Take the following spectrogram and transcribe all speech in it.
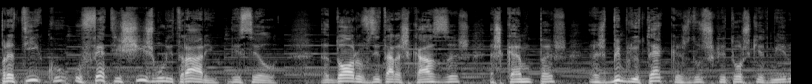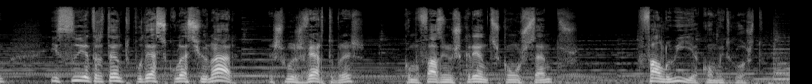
Pratico o fetichismo literário, disse ele. Adoro visitar as casas, as campas, as bibliotecas dos escritores que admiro e se, entretanto, pudesse colecionar as suas vértebras, como fazem os crentes com os santos, falo-ia com muito gosto.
